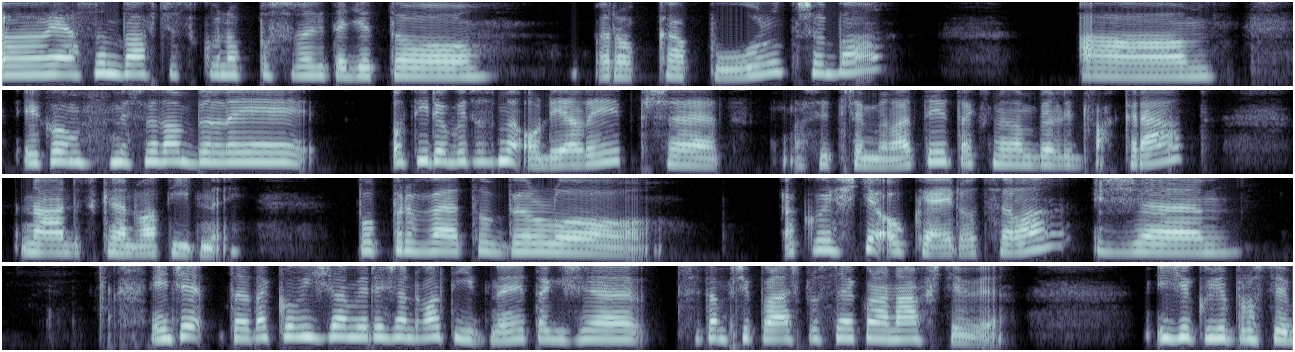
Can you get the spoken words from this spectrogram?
uh, já jsem byla v Česku naposledy, teď je to roka půl třeba. A jako my jsme tam byli od té doby, co jsme odjeli před asi třemi lety, tak jsme tam byli dvakrát, na vždycky na dva týdny. Poprvé to bylo jako ještě OK docela, že Jenže to je takový, že tam jedeš na dva týdny, takže si tam připadáš prostě jako na návštěvě. Víš, jako, že prostě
